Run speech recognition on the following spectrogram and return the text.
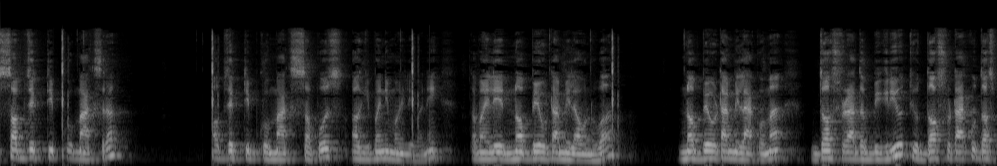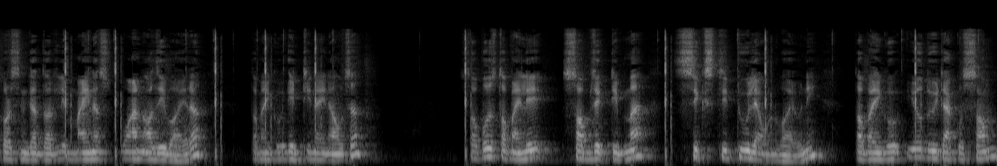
सब्जेक्टिभको मार्क्स र अब्जेक्टिभको मार्क्स सपोज अघि पनि मैले भने तपाईँले नब्बेवटा मिलाउनु भयो। नब्बेवटा मिलाएकोमा दसवटा त बिग्रियो त्यो दसवटाको दस पर्सेन्टका दरले माइनस वान अझै भएर तपाईँको एट्टी नाइन आउँछ। सपोज तपाईँले सब्जेक्टिभमा सिक्सटी टू ल्याउनु भयो भने तपाईँको यो दुइटाको सम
